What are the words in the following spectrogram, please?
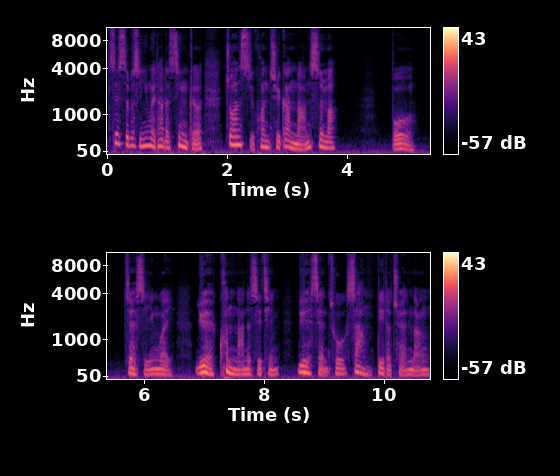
这是不是因为他的性格专喜欢去干难事吗？不，这是因为越困难的事情越显出上帝的全能。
